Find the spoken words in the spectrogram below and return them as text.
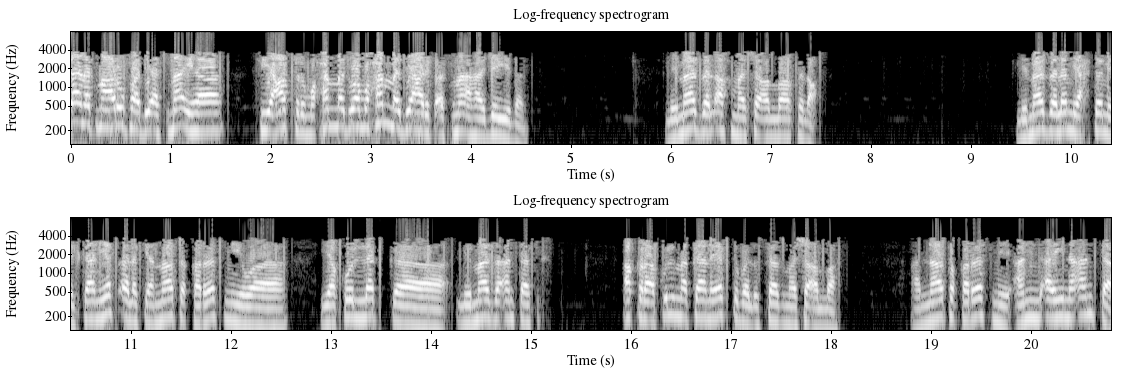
كانت معروفة بأسمائها في عصر محمد ومحمد يعرف أسماءها جيدا. لماذا الأخ ما شاء الله طلع؟ لماذا لم يحتمل؟ كان يسألك يا الناطق الرسمي ويقول لك آه، لماذا أنت أقرأ كل ما كان يكتب الأستاذ ما شاء الله. الناطق الرسمي أن أين أنت؟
